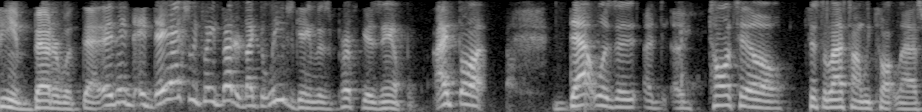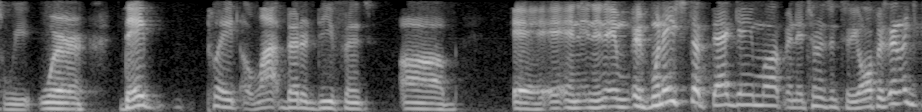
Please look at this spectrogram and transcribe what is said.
being better with that. They, they, they actually played better. Like the Leafs game is a perfect example. I thought that was a, a, a tall tale since the last time we talked last week, where they played a lot better defense. Um, and, and, and, and if, when they step that game up and it turns into the offense, and like,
